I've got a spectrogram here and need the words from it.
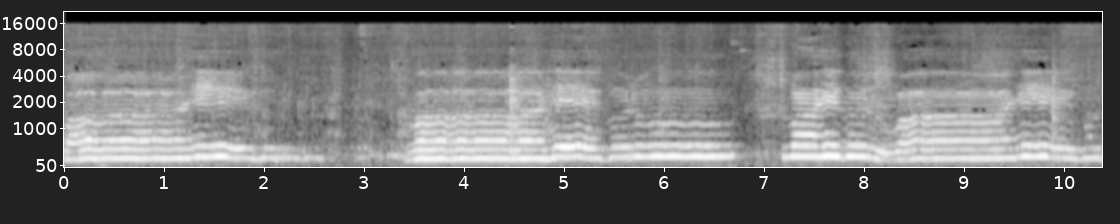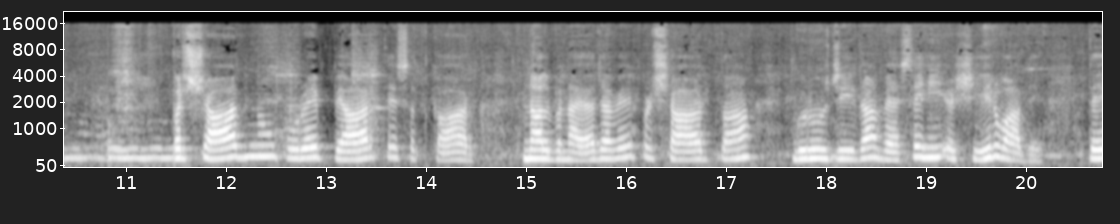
ਵਾਹਿਗੁਰੂ ਵਾਹਿਗੁਰੂ ਵਾਹਿਗੁਰੂ ਵਾਹਿਗੁਰੂ ਪ੍ਰਸ਼ਾਦ ਨੂੰ ਪੂਰੇ ਪਿਆਰ ਤੇ ਸਤਕਾਰ ਨਾਲ ਬਣਾਇਆ ਜਾਵੇ। ਪ੍ਰਸ਼ਾਦ ਤਾਂ ਗੁਰੂ ਜੀ ਦਾ ਵੈਸੇ ਹੀ ਅਸ਼ੀਰਵਾਦ ਹੈ ਤੇ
